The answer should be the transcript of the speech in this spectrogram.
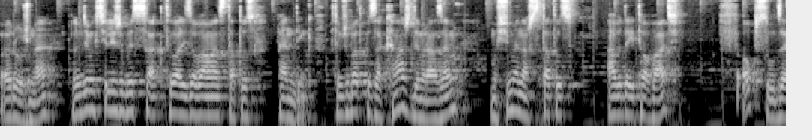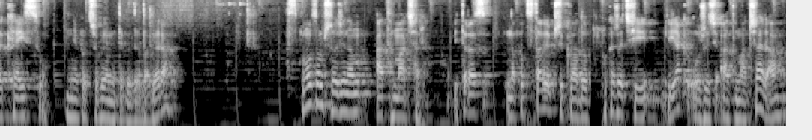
różne, będziemy chcieli, żeby zaktualizowała status pending. W tym przypadku za każdym razem musimy nasz status update'ować w obsłudze case'u. Nie potrzebujemy tego debuggera. Z pomocą przychodzi nam AddMatcher. I teraz na podstawie przykładu pokażę Ci, jak użyć AddMatchera,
